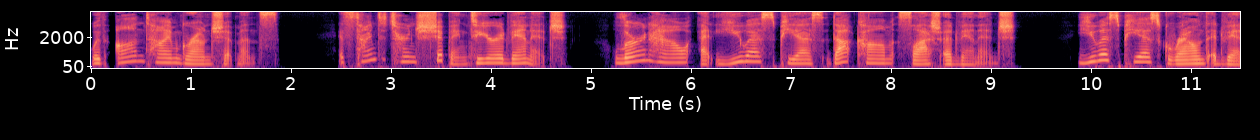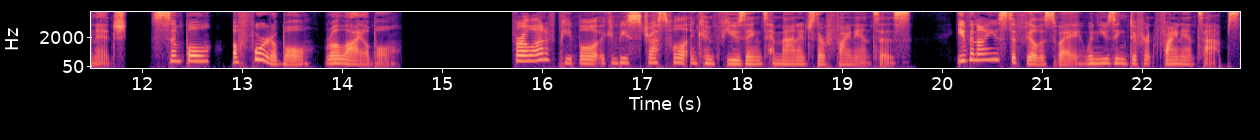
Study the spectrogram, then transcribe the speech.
with on time ground shipments. It's time to turn shipping to your advantage. Learn how at usps.com/advantage. USPS Ground Advantage: simple, affordable, reliable. For a lot of people, it can be stressful and confusing to manage their finances. Even I used to feel this way when using different finance apps.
